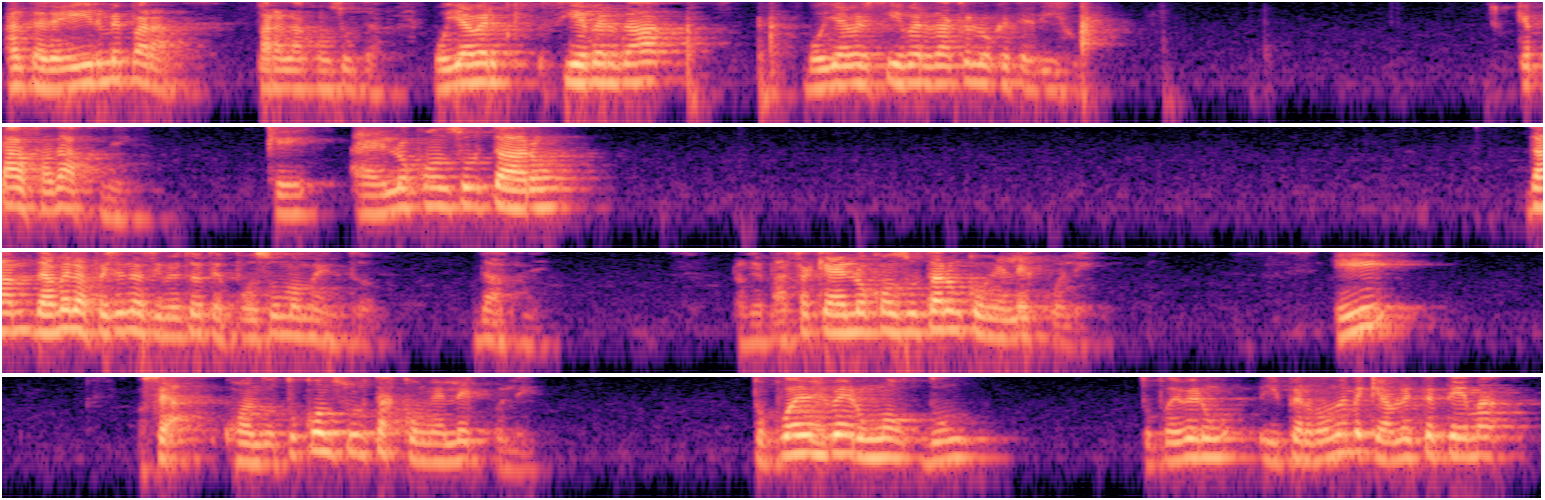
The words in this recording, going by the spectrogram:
Antes de irme para, para la consulta. Voy a ver si es verdad. Voy a ver si es verdad que es lo que te dijo. ¿Qué pasa, Daphne? Que a él lo consultaron. Dame, la fecha de nacimiento de tu esposo un momento, Daphne. Lo que pasa es que a él lo consultaron con el Equele. Y, o sea, cuando tú consultas con el Equele, tú puedes ver un Ogdun, tú puedes ver un, y perdóname que hable este tema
